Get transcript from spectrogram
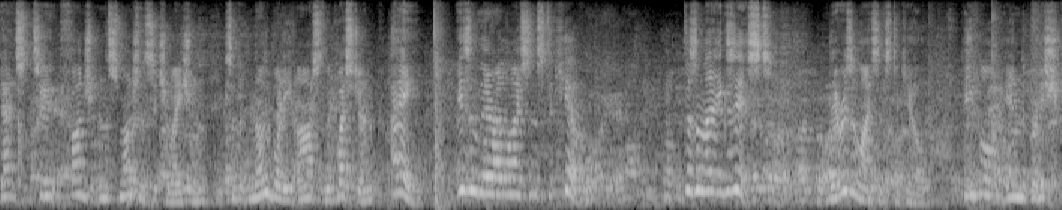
That's to fudge and smudge the situation so that nobody asks the question, hey, isn't there a license to kill? Doesn't that exist? There is a license to kill. People in the British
